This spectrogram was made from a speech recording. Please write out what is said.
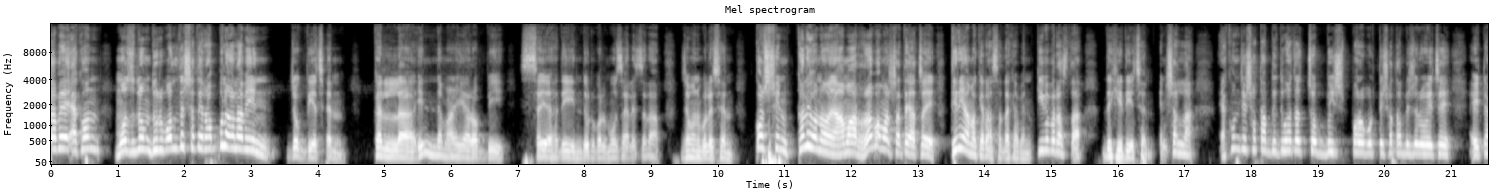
যাবে? এখন মজলুম দুর্বলদের সাথে রব্বুল আলামিন যোগ দিয়েছেন। কাল্লা ইন্না মারিয়া রব্বি সৈয়দিন দুর্বল মুসা আলাইসালাম যেমন বলেছেন কশিন কালেও নয়, আমার রব আমার সাথে আছে, তিনি আমাকে রাস্তা দেখাবেন। কীভাবে রাস্তা দেখিয়ে দিয়েছেন? ইনশাল্লাহ এখন যে শতাব্দী দু হাজার চব্বিশ পরবর্তী শতাব্দী শুরু হয়েছে, এটা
